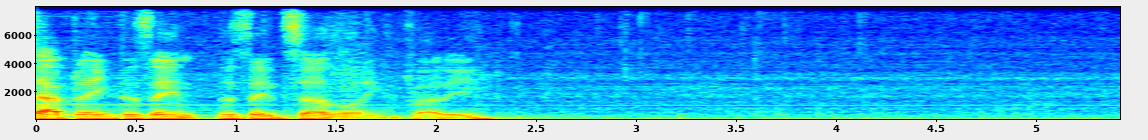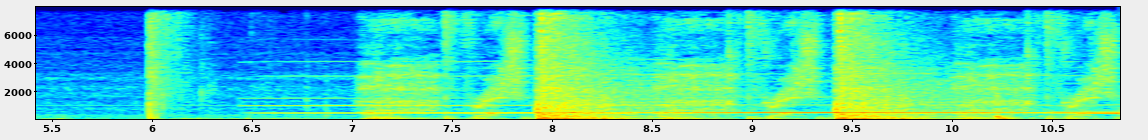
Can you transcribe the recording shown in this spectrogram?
Happening? This ain't this ain't settling, buddy. Fresh. Fresh. Fresh.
